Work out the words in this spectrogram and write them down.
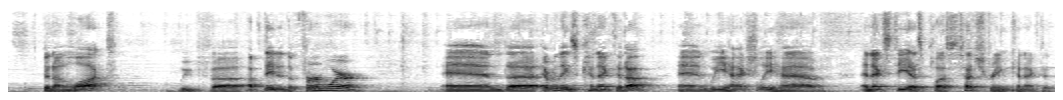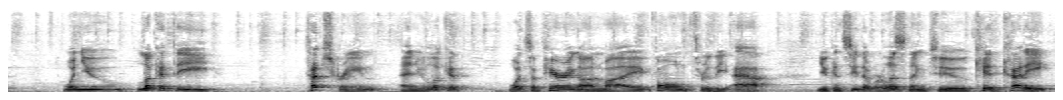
It's been unlocked. We've uh, updated the firmware and uh, everything's connected up and we actually have an XTS Plus touchscreen connected. When you look at the touchscreen and you look at what's appearing on my phone through the app, you can see that we're listening to Kid Cudi.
